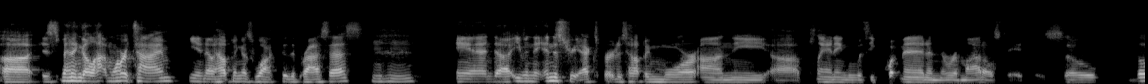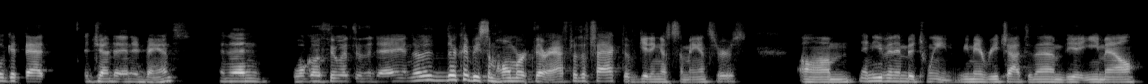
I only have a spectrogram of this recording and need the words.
uh, is spending a lot more time, you know, helping us walk through the process. Mm-hmm. And uh, even the industry expert is helping more on the uh, planning with equipment and the remodel stages. So they'll get that agenda in advance, and then we'll go through it through the day. And there, there could be some homework there after the fact of getting us some answers. Um, and even in between, we may reach out to them via email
